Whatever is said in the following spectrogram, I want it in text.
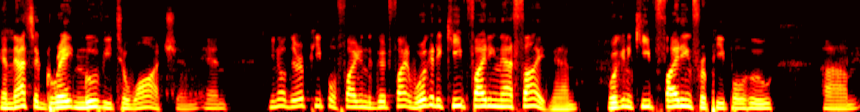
and that's a great movie to watch. And and you know, there are people fighting the good fight. We're going to keep fighting that fight, man. We're going to keep fighting for people who, um,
